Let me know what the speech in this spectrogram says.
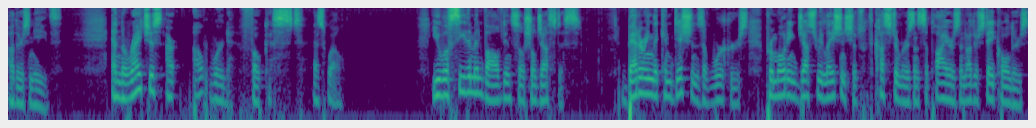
others' needs. And the righteous are outward focused as well. You will see them involved in social justice, bettering the conditions of workers, promoting just relationships with customers and suppliers and other stakeholders,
